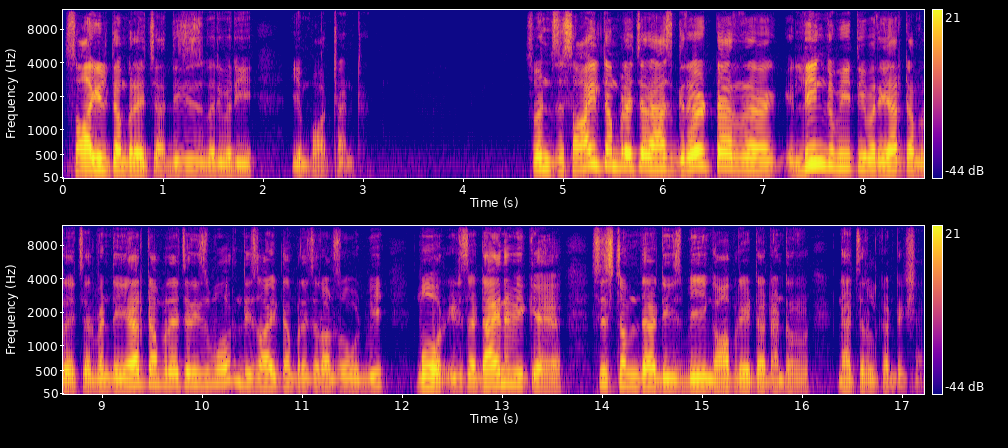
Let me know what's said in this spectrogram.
soil temperature. This is very, very important. So, the soil temperature has greater uh, link with your air temperature, when the air temperature is more, the soil temperature also would be more. It is a dynamic uh, system that is being operated under natural condition.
